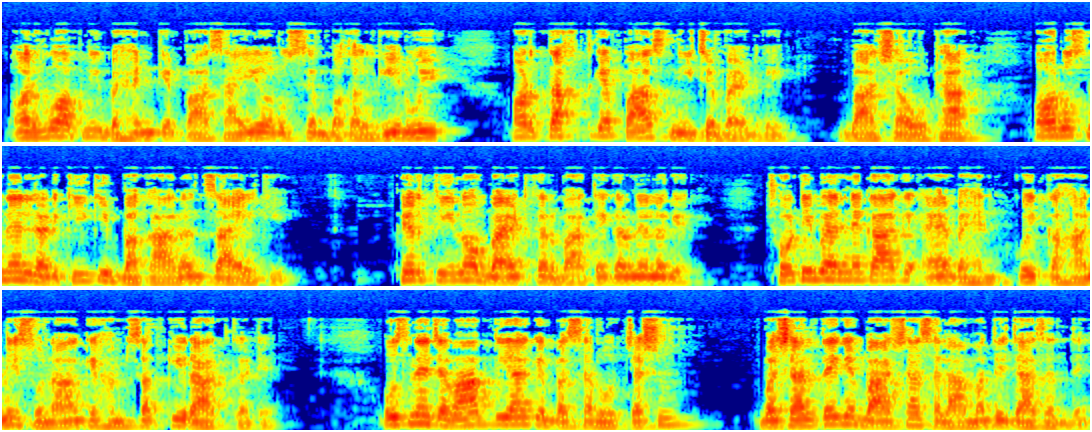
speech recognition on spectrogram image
اور وہ اپنی بہن کے پاس آئی اور اس سے بغل گیر ہوئی اور تخت کے پاس نیچے بیٹھ گئی۔ بادشاہ اٹھا اور اس نے لڑکی کی بکارت زائل کی۔ پھر تینوں بیٹھ کر باتیں کرنے لگے۔ چھوٹی بہن نے کہا کہ اے بہن، کوئی کہانی سنا کہ ہم سب کی رات کٹے۔ اس نے جواب دیا کہ بسر و چشم بشرتے کے بادشاہ سلامت اجازت دیں۔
